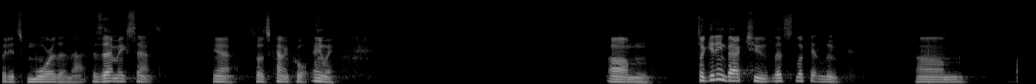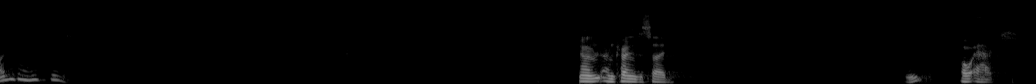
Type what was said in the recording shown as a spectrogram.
but it's more than that. Does that make sense? Yeah, so it's kind of cool. Anyway, um, so getting back to, let's look at Luke. Um, why did I have this? No, I'm, I'm trying to decide. Luke? Oh, Acts.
